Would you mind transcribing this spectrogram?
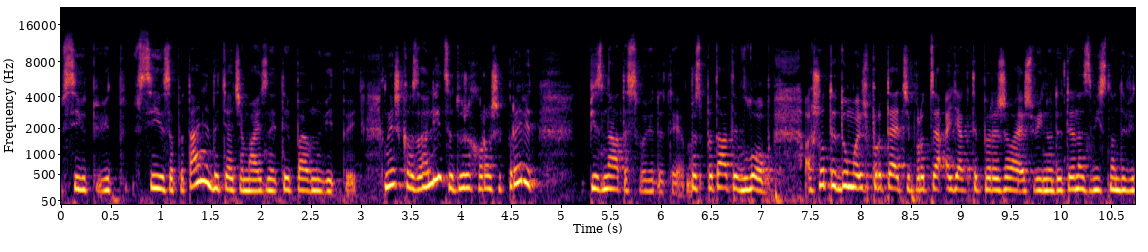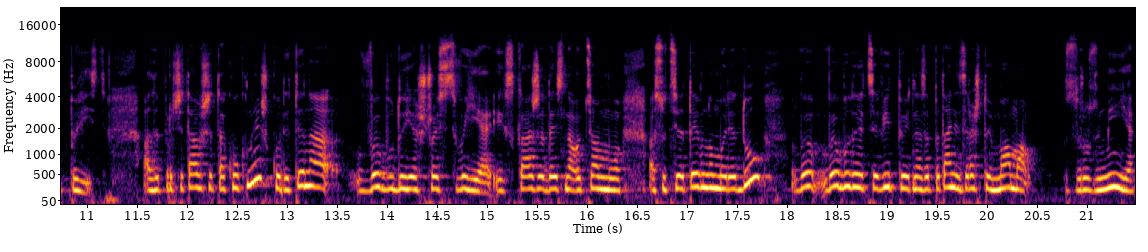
Всі відповідь, всі запитання дитячі мають знайти певну відповідь. Книжка взагалі це дуже хороший привід. Пізнати свою дитину, розпитати в лоб, а що ти думаєш про те чи про це, а як ти переживаєш війну? Дитина, звісно, не відповість. Але прочитавши таку книжку, дитина вибудує щось своє і скаже десь на цьому асоціативному ряду, вибудується відповідь на запитання. Зрештою, мама зрозуміє,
